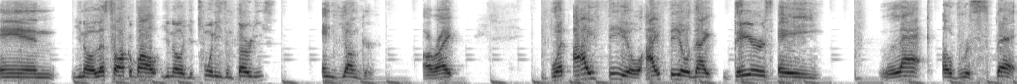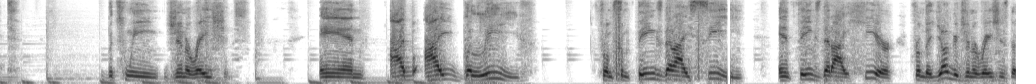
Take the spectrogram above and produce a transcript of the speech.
And you know, let's talk about you know your 20s and 30s and younger. All right. What I feel, I feel like there's a lack of respect between generations, and I I believe from some things that I see and things that I hear from the younger generations, the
